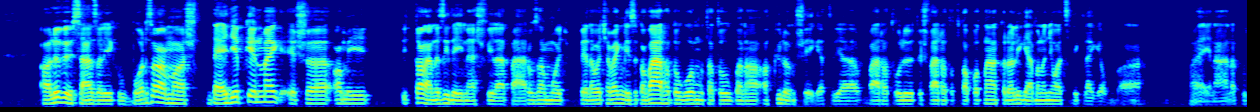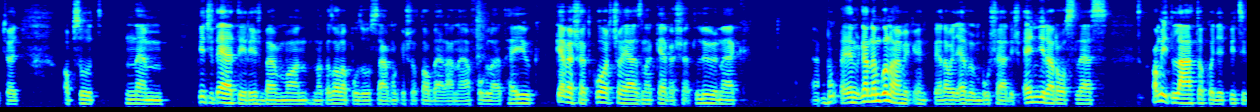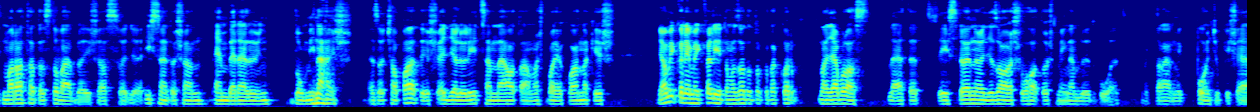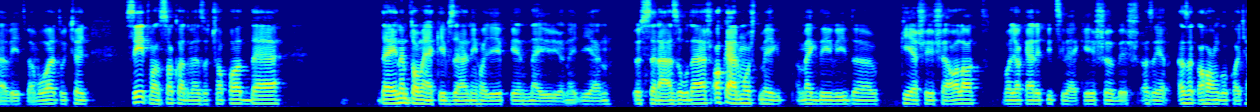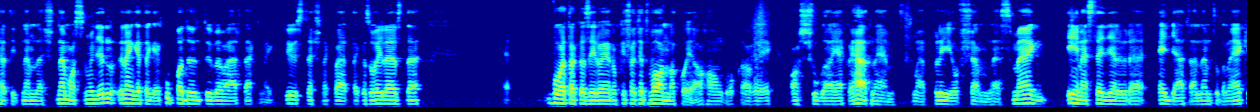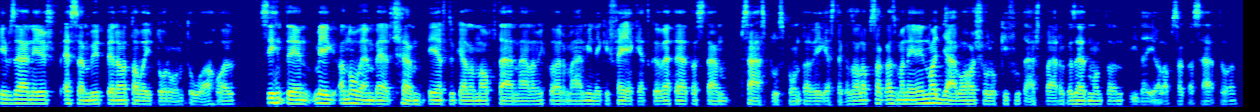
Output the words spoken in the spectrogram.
A lövő százalékuk borzalmas, de egyébként meg, és uh, ami itt talán az idei Nashville párhuzam, hogy például, hogyha megnézzük a várható gólmutatókban a, a különbséget, ugye várható lőtt és várhatott kapottnál, akkor a ligában a nyolcadik legjobb a, a helyen állnak, úgyhogy abszolút nem, kicsit eltérésben vannak az alapozó számok és a tabellán elfoglalt helyük. Keveset korcsolyáznak, keveset lőnek. Én nem gondolom hogy például, hogy Evan Bouchard is ennyire rossz lesz. Amit látok, hogy egy picit maradhat, az továbbra is az, hogy iszonyatosan emberelőny domináns ez a csapat, és egyelő létszámnál hatalmas bajok vannak, és ja, amikor én még felírtam az adatokat, akkor nagyjából azt lehetett észrevenni, hogy az alsó hatos még nem lőtt gólt, meg talán még pontjuk is elvétve volt, úgyhogy szét van szakadva ez a csapat, de, de én nem tudom elképzelni, hogy egyébként ne jöjjön egy ilyen összerázódás, akár most még a McDavid kiesése alatt, vagy akár egy picivel később, és azért ezek a hangok, hogy hát itt nem lesz, nem azt mondja, rengetegen kupadöntőbe várták, meg győztesnek várták az Oilers, de voltak azért olyanok is, vagy hát vannak olyan hangok, amelyek azt sugalják, hogy hát nem, már playoff sem lesz meg. Én ezt egyelőre egyáltalán nem tudom elképzelni, és eszembe jut például a tavalyi Toronto, ahol szintén még a novembert sem értük el a naptárnál, amikor már mindenki fejeket követelt, aztán 100 plusz ponttal végeztek az alapszakaszban. Én nagyjából hasonló kifutást várok az Edmonton idei alapszakaszától.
